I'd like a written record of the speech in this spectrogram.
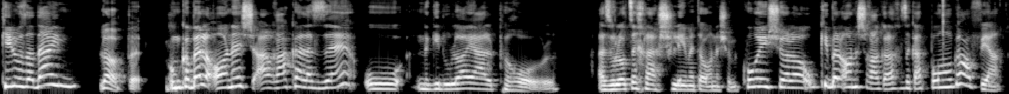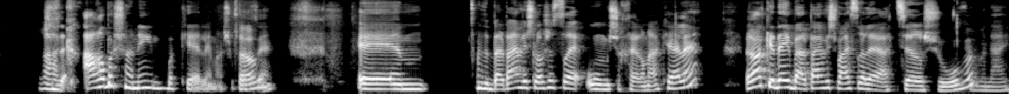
כאילו, זה עדיין... לא, הוא מקבל עונש רק על הזה, הוא, נגיד, הוא לא היה על פרול. אז הוא לא צריך להשלים את העונש המקורי שלו, הוא קיבל עונש רק על החזקת פורנוגרפיה. רק. שזה ארבע שנים בכלא, משהו טוב. כזה. אמ, וב-2013 הוא משחרר מהכלא, רק כדי ב-2017 להיעצר שוב. בוודאי.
